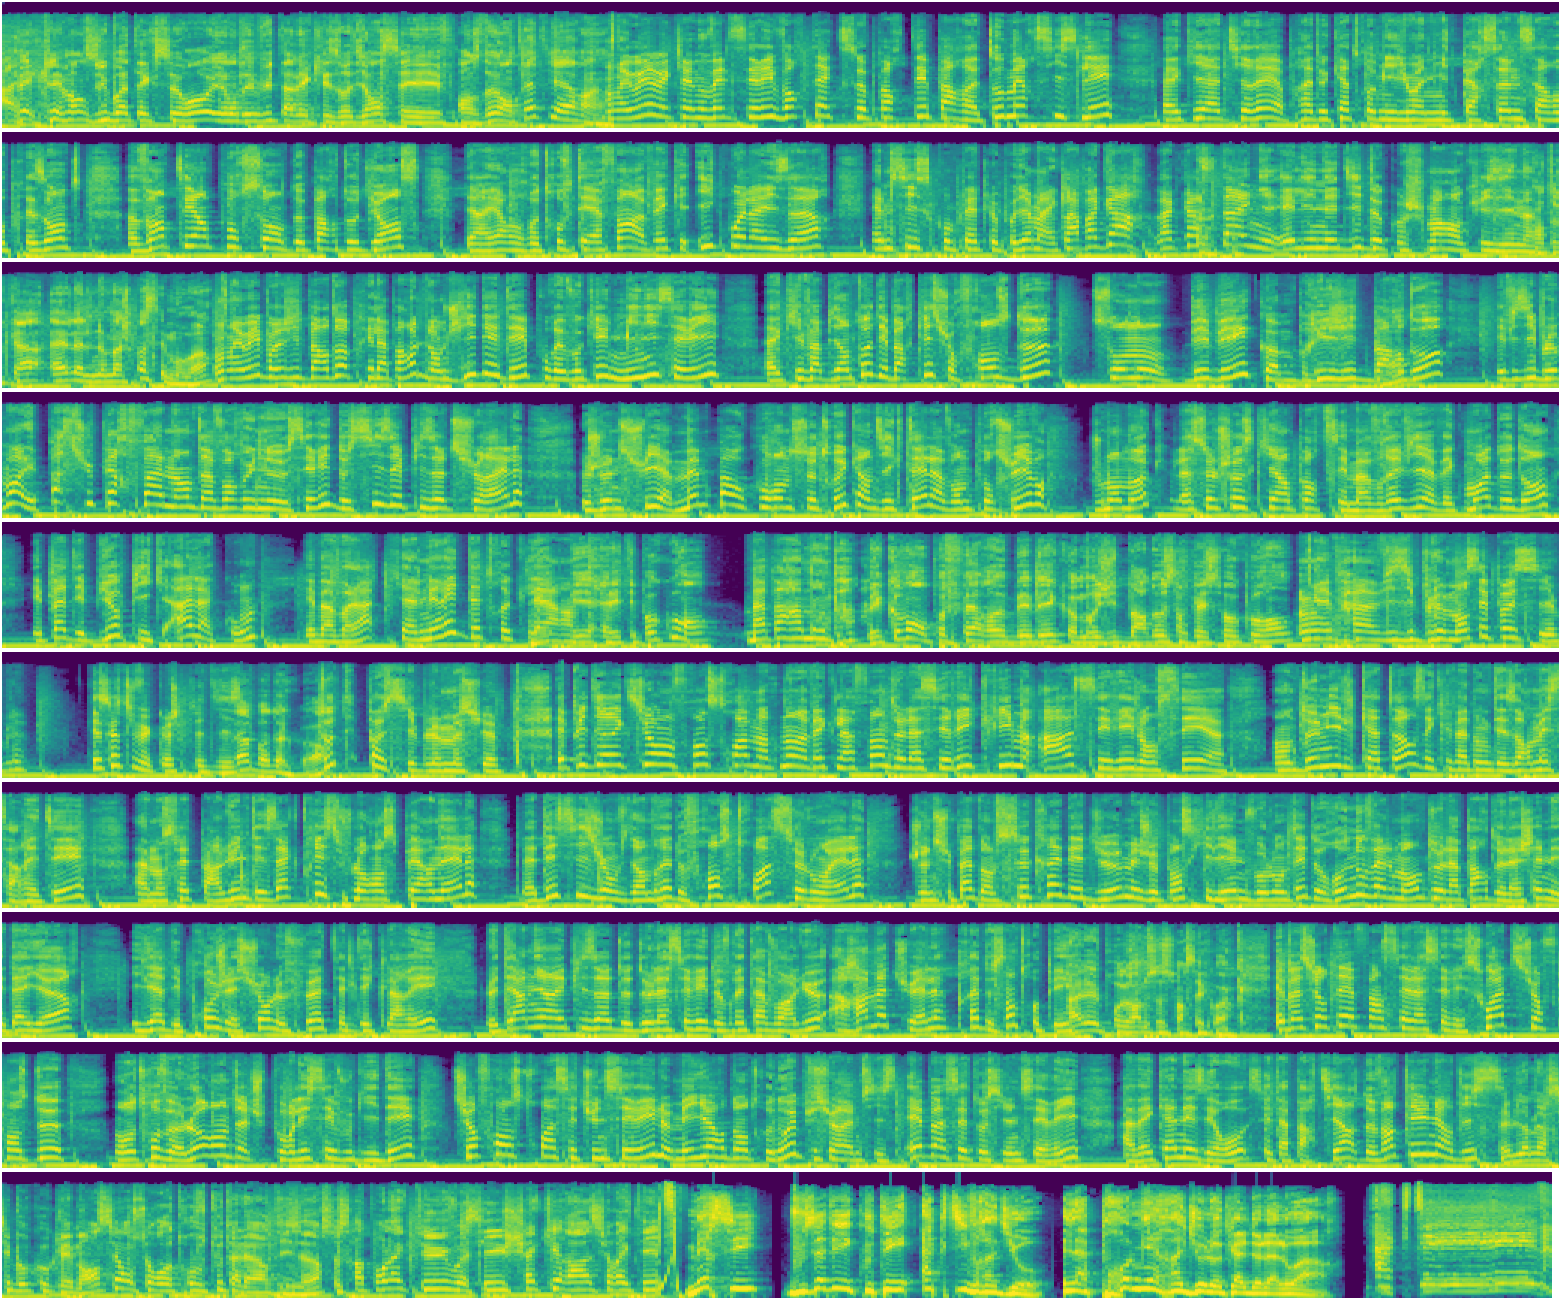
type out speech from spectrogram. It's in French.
Avec Clémence Dubois-Texero et on débute avec les audiences et France 2 en tête hier. Et oui, avec la nouvelle série Vortex portée par euh, Thomas Sisley euh, qui a attiré euh, près de 4 millions et demi de personnes. Ça représente 21% de part d'audience. Derrière, on retrouve TF1 avec Equalizer. M6 complète le podium avec la bagarre, la castagne et l'inédit de Cauchemar en cuisine. En tout cas, elle, elle ne mâche pas ses mots. Hein. Et oui, Brigitte Bardot a pris la parole dans le JDD pour évoquer une mini-série qui va bientôt débarquer sur France 2. Son nom, bébé, comme Brigitte Bardot. Et visiblement, elle est pas super fan hein, d'avoir une série de 6 épisodes sur elle. Je ne suis même pas au courant de ce truc, indique-t-elle avant de poursuivre. Je m'en moque. La seule chose qui importe, c'est ma vraie vie avec moi dedans et pas des biopics à la con. Et ben voilà, qui a le mérite d'être claire. Mais elle était pas au courant. Bah apparemment pas. Mais comment on peut faire euh, bébé comme Brigitte Bardot sans qu'elle soit au courant? Eh ben visiblement c'est possible. Qu'est-ce que tu veux que je te dise? Ah bah d'accord. Tout est possible, monsieur. Et puis direction en France 3 maintenant avec la fin de la série Crime A, série lancée euh, en 2014 et qui va donc désormais s'arrêter. Annonce faite par l'une des actrices, Florence Pernel. La décision viendrait de France 3 selon elle. Je ne suis pas dans le secret des dieux, mais je pense qu'il y a une volonté de renouvellement de la part de la chaîne et d'ailleurs, il y a des projets sur le feu, a-t-elle déclaré. Le dernier épisode de la série devrait avoir lieu à Ramatuelle, près de Saint-Tropez. Allez, le programme ce soir, c'est quoi? Et bien sur TF1, c'est la série SWAT. Sur France 2, on retrouve Laurent Dutch pour Laissez-vous guider. Sur France 3, c'est une série, Le meilleur d'entre nous. Et puis sur M6, et ben c'est aussi une série avec Année Zéro. C'est à partir de 21h10. Eh bien, merci beaucoup Clémence et on se retrouve tout à l'heure, 10h. Ce sera pour l'actu. Voici Shakira sur Active. Merci, vous avez écouté Active Radio, la première radio locale de la Loire. Active.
